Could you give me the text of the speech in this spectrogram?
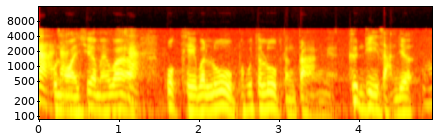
ค่ะคุณอาจารย์ออยเชื่อไหมว่า ค่ะ พวกเทวรูปพระพุทธรูปต่างๆเนี่ยขึ้นที่อีสานเยอะ อ๋อ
